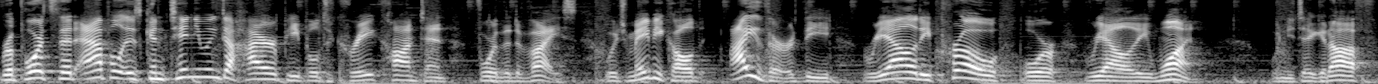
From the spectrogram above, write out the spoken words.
reports that Apple is continuing to hire people to create content for the device, which may be called either the Reality Pro or Reality 1. When you take it off,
